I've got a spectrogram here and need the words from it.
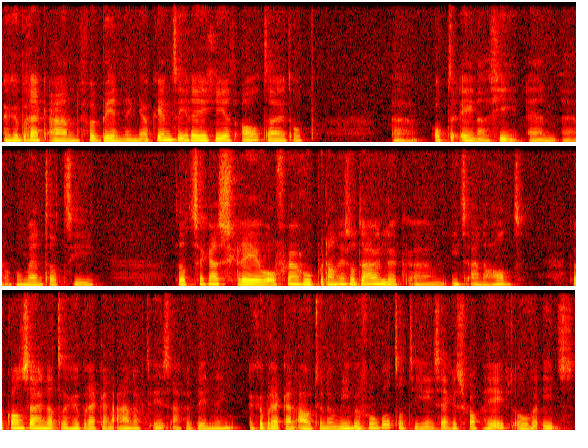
een gebrek aan verbinding. Jouw kind die reageert altijd op, op de energie. En uh, op het moment dat, die, dat ze gaan schreeuwen of gaan roepen, dan is er duidelijk iets aan de hand. Dat kan zijn dat er een gebrek aan aandacht is, aan verbinding. Een gebrek aan autonomie bijvoorbeeld, dat hij geen zeggenschap heeft over iets.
